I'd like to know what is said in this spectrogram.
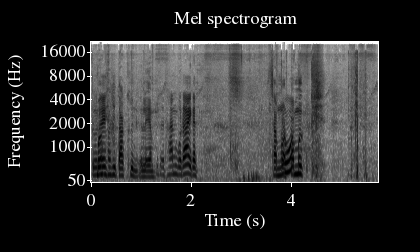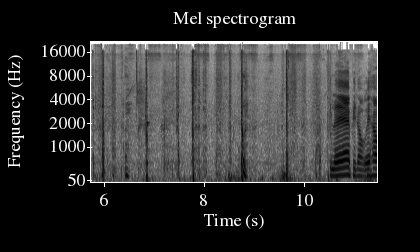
ตัวเบิ่ใดงเขาสิตักขึ้นเอเลมตัวใดพันบ่ได้ก็สำนวนรู้ปลาหมึกพี่แลพี่น้องเอ้ยเฮา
